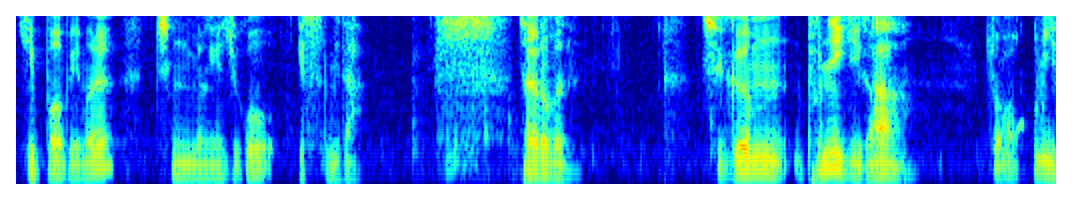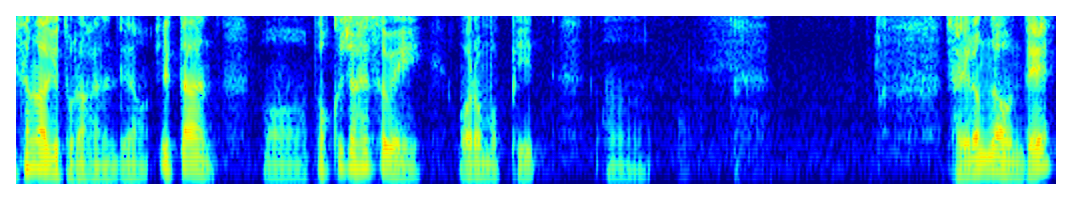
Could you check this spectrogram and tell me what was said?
기법임을 증명해주고 있습니다. 자, 여러분. 지금 분위기가 조금 이상하게 돌아가는데요. 일단 어, 버크셔 해서웨이, 워런 버핏, 어, 자 이런 가운데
